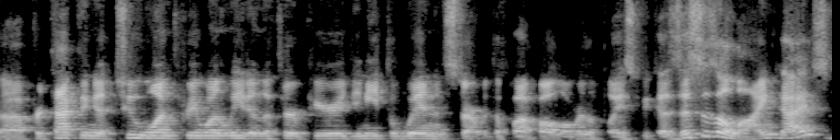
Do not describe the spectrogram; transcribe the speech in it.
uh, protecting a 2-1, 3-1 lead in the third period, you need to win and start with the puck all over the place because this is a line, guys,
